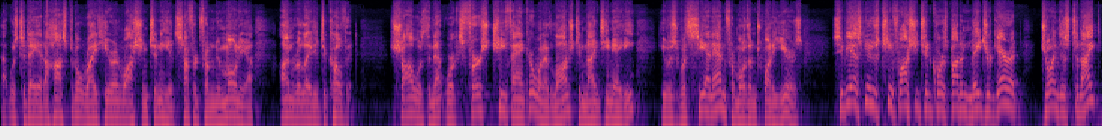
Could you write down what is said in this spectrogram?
That was today at a hospital right here in Washington. He had suffered from pneumonia unrelated to COVID. Shaw was the network's first chief anchor when it launched in 1980. He was with CNN for more than 20 years. CBS News Chief Washington correspondent Major Garrett joined us tonight.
